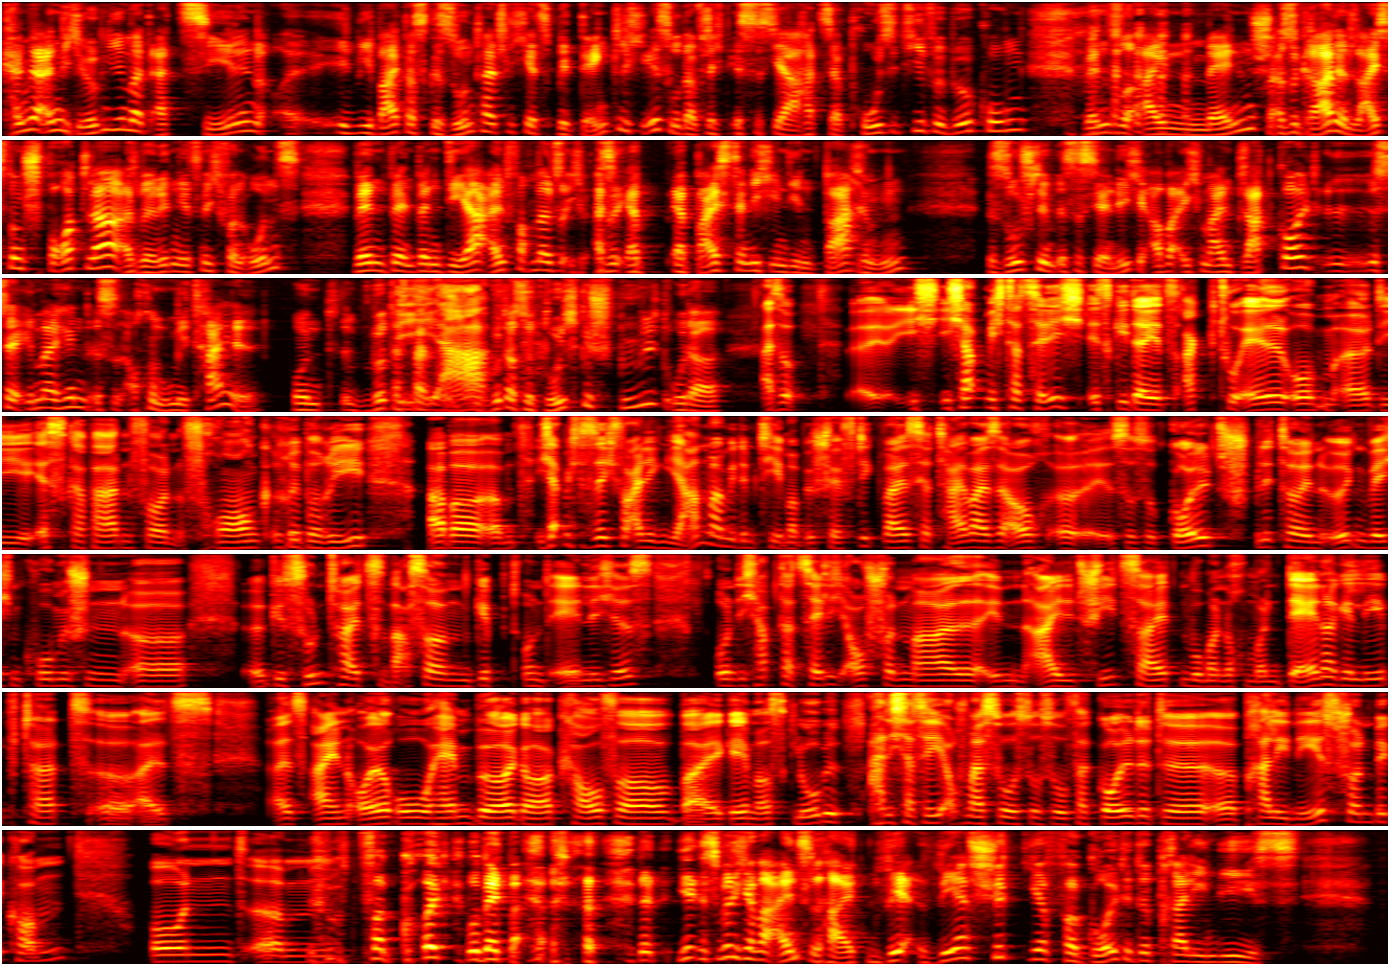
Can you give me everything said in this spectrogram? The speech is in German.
Kann mir eigentlich irgendjemand erzählen, äh, inwieweit das gesundheitlich jetzt bedenklich ist? Oder vielleicht ist es ja, hat es ja positive Wirkungen, wenn so ein Mensch, also gerade ein Leistungssportler, also wir reden jetzt nicht von uns, wenn, wenn, wenn der einfach mal so, also er, er beißt ja nicht in den Barren, so schlimm ist es ja nicht, aber ich meine, Blattgold äh, ist ja immerhin, ist auch ein Metall. Und wird das, dann, ja. wird das so durchgespült oder? Also, äh, ich, ich habe mich tatsächlich, es geht ja jetzt aktuell um äh, die Eskapaden von Franck Ribéry, aber ähm, ich habe mich tatsächlich vor einigen Jahren mal mit dem Thema beschäftigt, weil es ja teilweise auch äh, so, so Goldsplitter in irgendwelchen komischen äh, äh Gesundheitswassern gibt und ähnliches. Und ich habe tatsächlich auch schon mal in IDG-Zeiten, wo man noch mondäner gelebt hat, äh, als als 1 Euro Hamburger-Kaufer bei Gamers Global, hatte ich tatsächlich auch mal so, so, so vergoldete äh, Pralines schon bekommen. Und ähm, vergold, Moment mal, jetzt will ich aber Einzelheiten. Wer, wer schickt dir vergoldete Pralines?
